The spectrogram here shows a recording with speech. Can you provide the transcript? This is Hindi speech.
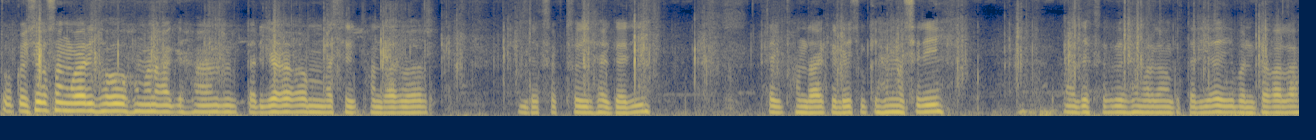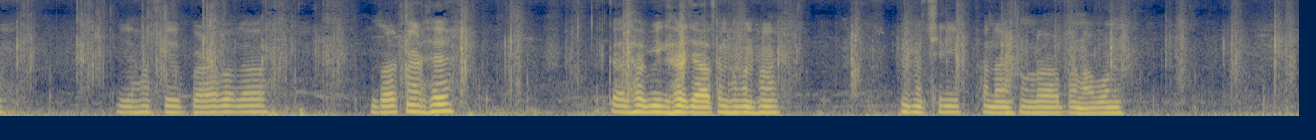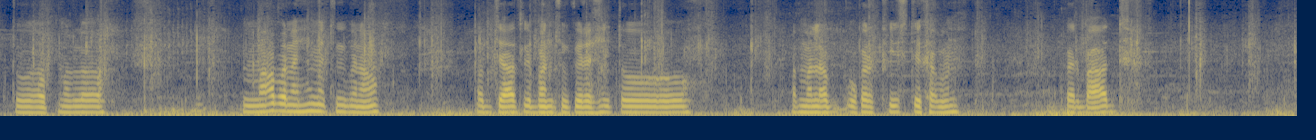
तो कैसे हो संगवारी? हो हमन आगे हन तरिया, मछली फंदाए बर देख सकते हो यह गरी। तरी फंदा के ले चुके हैं मछली। और देख सकते हो, हमारे गाँव के तरिया ये बनका वाला। यहाँ से बड़ा वाला, बड़ पेड़ है। कल भी घर जाथन हमन हा। मछली फंदाए बनावन। तो आप मतलब माँ बनाही मैं इतनी बनाऊँ। अब जात ले बन चुके रही तो अब मतलब ओकर फ़ीस देखबन ओकर बाद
